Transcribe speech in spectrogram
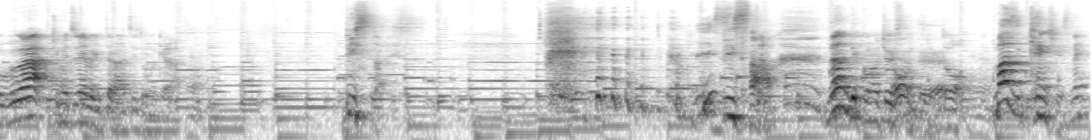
僕が「鬼滅の刃」言ったら熱いと思うキャラうんビスタです。ビスビスタなんでこのチョイスかっていうとまず剣士ですね、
